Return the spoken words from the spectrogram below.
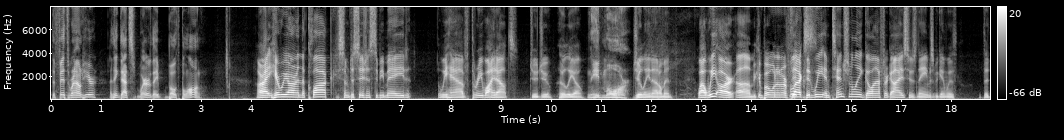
the fifth round here, I think that's where they both belong. All right, here we are in the clock. Some decisions to be made. We have three wideouts: Juju, Julio, Need more. Julian Edelman. While we are, um, we can put one in our did, flex. did we intentionally go after guys whose names begin with the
